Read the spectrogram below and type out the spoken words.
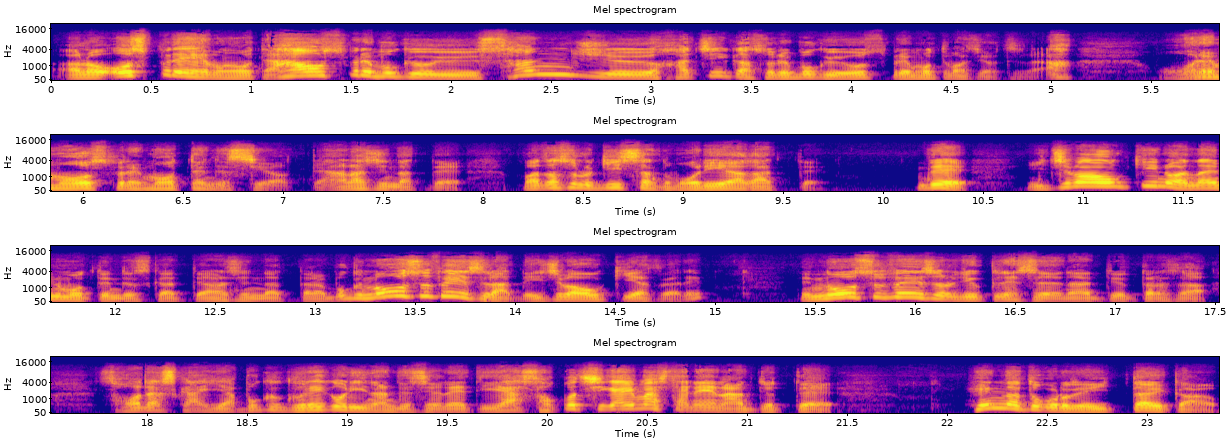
あのオスプレイも持って「あオスプレイ僕38位かそれ僕オスプレイ持ってますよ」って言ったら「あ俺もオスプレイ持ってんですよ」って話になってまたその技師さんと盛り上がってで一番大きいのは何持ってんですかって話になったら僕ノースフェイスだって一番大きいやつがねでノースフェイスのリュックですなんて言ったらさ「そうですかいや僕グレゴリーなんですよね」って「いやそこ違いましたね」なんて言って変なところで一体感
